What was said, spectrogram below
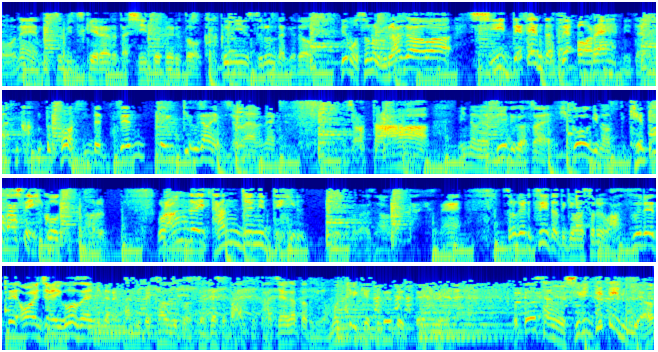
こうね、結びつけられたシートベルトを確認するんだけど、でもその裏側は、尻出てんだぜ、俺みたいなことで、全然気づかないですよね、あれね。面白かったみんなもやってみてください。飛行機乗って、ケツ出して飛行機乗る。これ案外単純にできるっていうことですね。その代わり着いた時はそれを忘れて、おい、じゃあ行こうぜみたいな感じで家族を連れてバーって立ち上がった時に思いっきりケツ出てって、お父さんお尻出てるよ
